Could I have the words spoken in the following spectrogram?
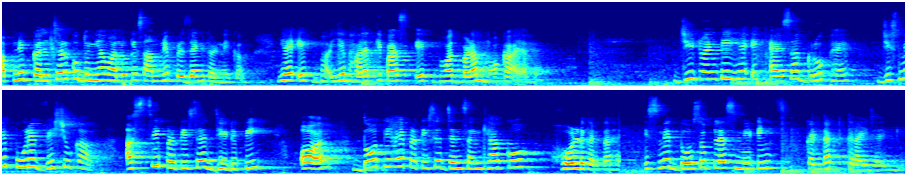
अपने कल्चर को दुनिया वालों के सामने प्रेजेंट करने का। यह एक ये भारत के पास एक बहुत बड़ा मौका आया है। जी ट्वेंटी ये एक ऐसा ग्रुप है जिसमें पूरे विश्व का 80 प्रतिशत जी और दो तिहाई प्रतिशत जनसंख्या को होल्ड करता है। इसमें 200 प्लस मीटिंग कंडक्ट कराई जाएँगी।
